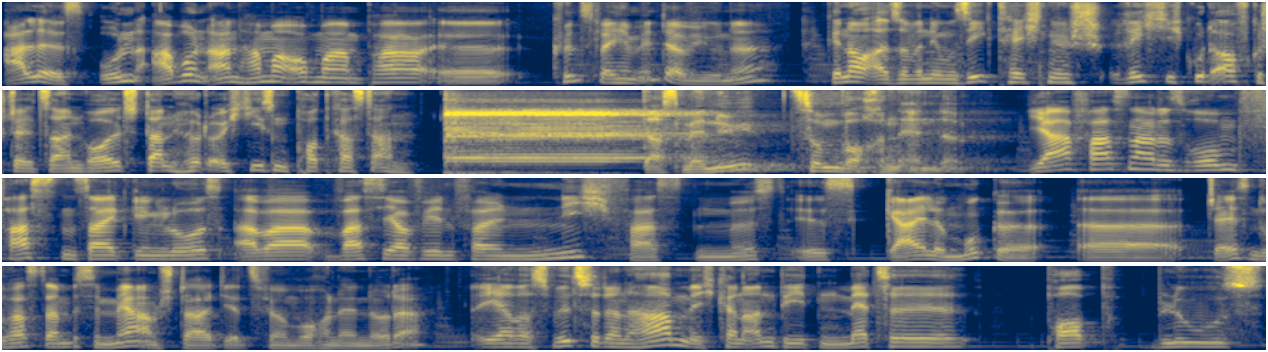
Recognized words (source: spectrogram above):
alles. Und ab und an haben wir auch mal ein paar äh, Künstler hier im Interview, ne? Genau, also wenn ihr musiktechnisch richtig gut aufgestellt sein wollt, dann hört euch diesen Podcast an. Das Menü zum Wochenende. Ja, Fastnacht ist rum, Fastenzeit ging los, aber was ihr auf jeden Fall nicht fasten müsst, ist geile Mucke. Äh, Jason, du hast da ein bisschen mehr am Start jetzt für ein Wochenende, oder? Ja, was willst du denn haben? Ich kann anbieten Metal, Pop, Blues.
